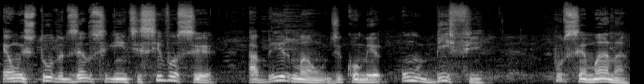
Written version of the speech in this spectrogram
É um estudo dizendo o seguinte: se você abrir mão de comer um bife por semana,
